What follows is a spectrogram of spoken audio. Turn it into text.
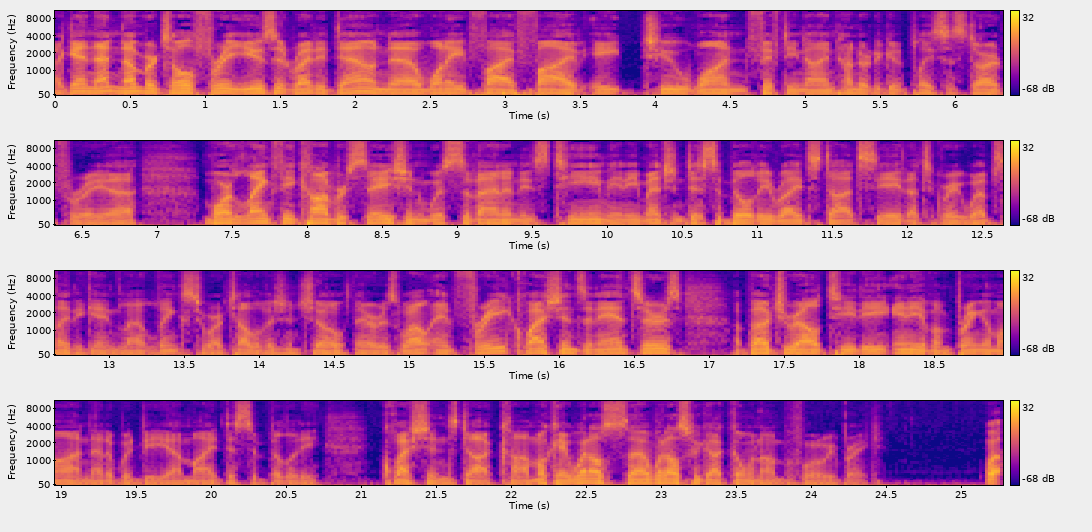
Again, that number toll free. Use it. Write it down. Uh, one eight five five eight two one fifty nine hundred. A good place to start for a uh, more lengthy conversation with Sivan and his team. And he mentioned disabilityrights.ca. That's a great website. Again, uh, links to our television show there as well. And free questions and answers about your LTD. Any of them, bring them on. That would be uh, mydisabilityquestions.com. Okay, what else? Uh, what else we got going on before we break? Well,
